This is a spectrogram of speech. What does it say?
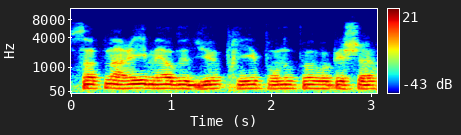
Sainte Marie, Mère de Dieu, priez pour nous pauvres pécheurs,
